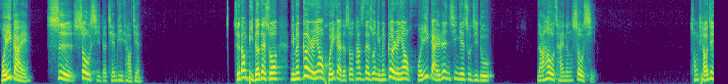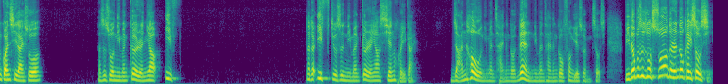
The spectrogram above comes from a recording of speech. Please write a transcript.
悔改是受洗的前提条件。所以，当彼得在说你们个人要悔改的时候，他是在说你们个人要悔改，认信耶稣基督，然后才能受洗。从条件关系来说，那是说你们个人要 if，那个 if 就是你们个人要先悔改，然后你们才能够，then 你们才能够奉耶稣名受洗。彼得不是说所有的人都可以受洗，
